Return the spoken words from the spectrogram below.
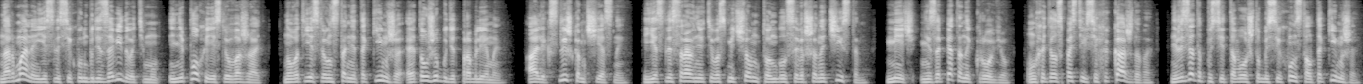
Нормально, если Сихун будет завидовать ему, и неплохо, если уважать. Но вот если он станет таким же, это уже будет проблемой. Алекс слишком честный. Если сравнивать его с мечом, то он был совершенно чистым. Меч, не запятанный кровью. Он хотел спасти всех и каждого. Нельзя допустить того, чтобы Сихун стал таким же.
